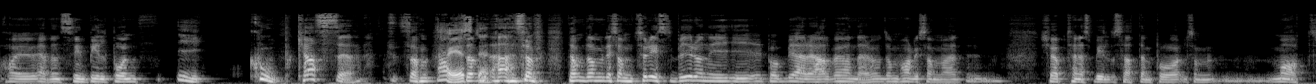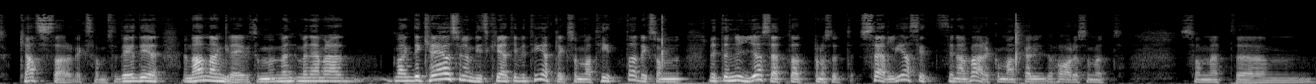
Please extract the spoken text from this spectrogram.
har ju även sin bild på en i Coop-kasse. Som, ja. Som, som, de, de liksom, turistbyrån i, i, på Bjärehalvön där, de har liksom äh, köpt hennes bild och satt den på liksom, matkassar. Liksom. Så det, det är en annan grej. Liksom. Men, men jag menar, man, det krävs väl en viss kreativitet liksom, att hitta liksom, lite nya sätt att på något sätt sälja sitt, sina verk om man ska ha det som ett, som ett um,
